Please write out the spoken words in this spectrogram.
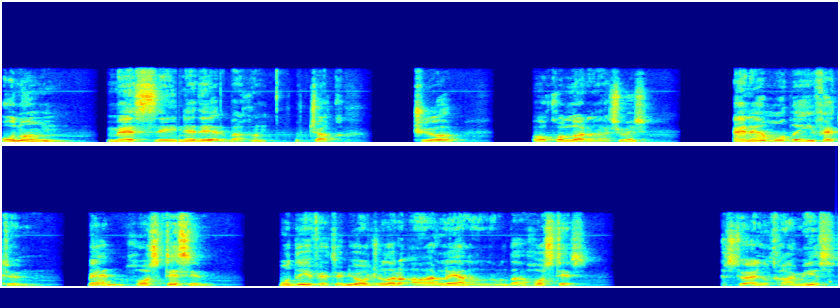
onun mesleği nedir? Bakın uçak uçuyor. O kollarını açmış. Ene mudifetün. Ben hostesim. Mudifetün yolcuları ağırlayan anlamında hostes. Süel kamis.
